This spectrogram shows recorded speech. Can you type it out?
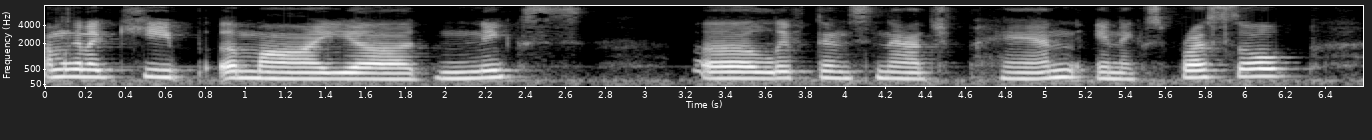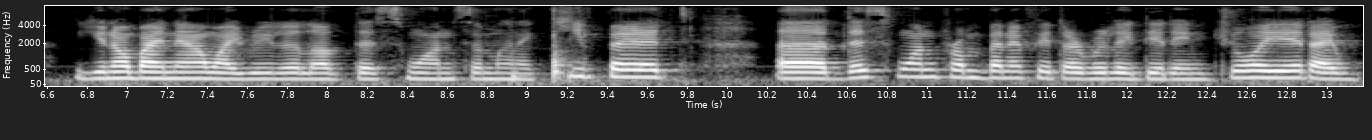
I'm gonna keep uh, my uh, NYX uh, lift and snatch pen in espresso. You know by now I really love this one so I'm gonna keep it. Uh, this one from Benefit I really did enjoy it. I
